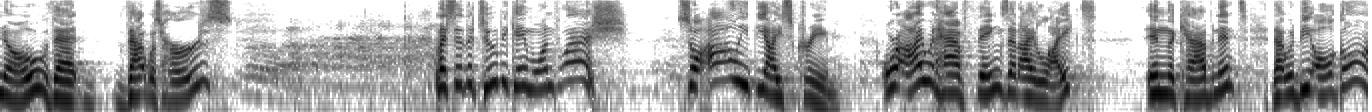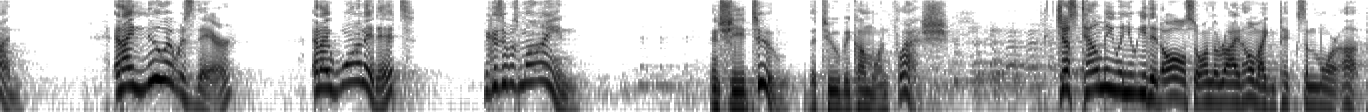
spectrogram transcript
know that that was hers. And I said the two became one flesh. So I'll eat the ice cream. Or I would have things that I liked in the cabinet that would be all gone. And I knew it was there, and I wanted it because it was mine. And she too. The two become one flesh. Just tell me when you eat it all so on the ride home I can pick some more up.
